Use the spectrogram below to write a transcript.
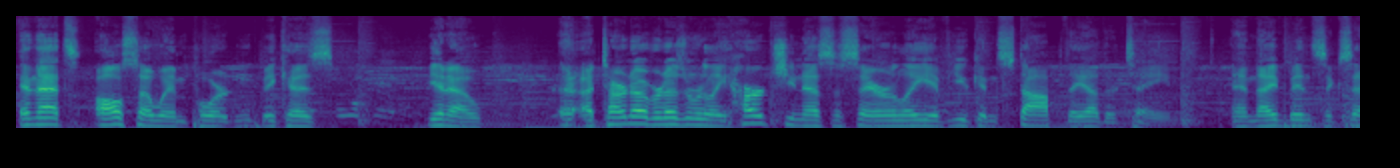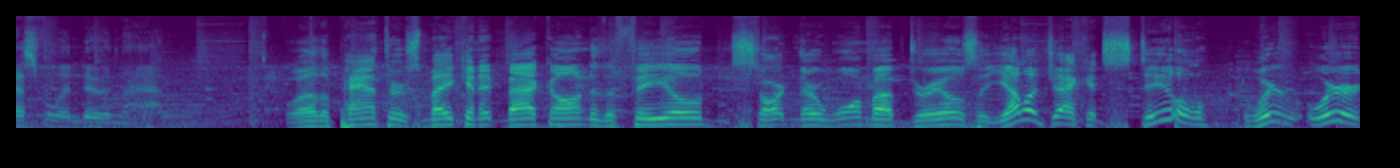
And that's also important because, you know, a, a turnover doesn't really hurt you necessarily if you can stop the other team. And they've been successful in doing that. Well, the Panthers making it back onto the field, starting their warm-up drills. The Yellow Jackets still we're we're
